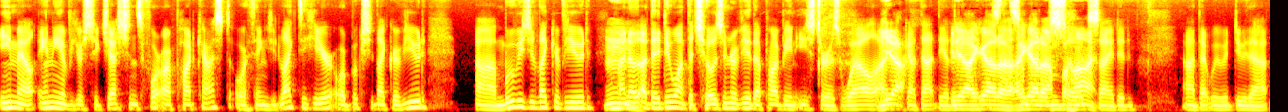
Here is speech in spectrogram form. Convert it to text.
email any of your suggestions for our podcast or things you'd like to hear or books you'd like reviewed. Uh, movies you'd like reviewed. I know they do want the Chosen review. That probably be an Easter as well. I Yeah. got that the other Yeah, day. I gotta- I was I'm so behind. excited uh, that we would do that.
